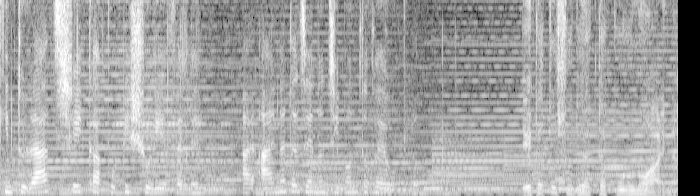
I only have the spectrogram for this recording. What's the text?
কিন্তু রাজ সেই কাপড়টি সরিয়ে ফেলে আর আয়নাটা যেন জীবন্ত হয়ে উঠল। এটা তো শুধু একটা পুরনো আয়না।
